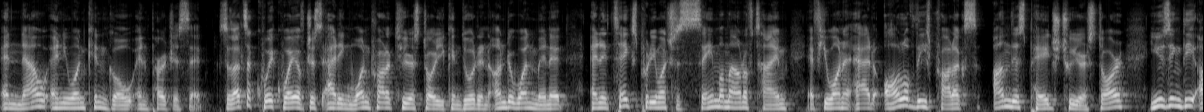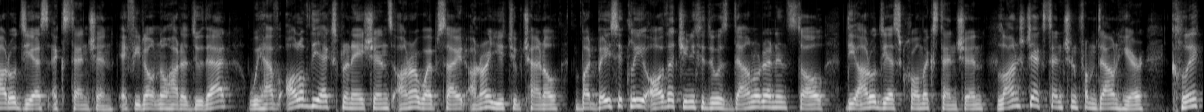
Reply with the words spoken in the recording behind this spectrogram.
and now anyone can go and purchase it. So that's a quick way of just adding one product to your store. You can do it in under one minute and it takes pretty much the same amount of time if you want to add all of these products on this page to your store using the AutoDS extension. If you don't know how to do that, we have all of the explanations on our website, on our YouTube channel, but basically all that you need to do is download and install the AutoDS Chrome extension, launch the extension from down here, click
